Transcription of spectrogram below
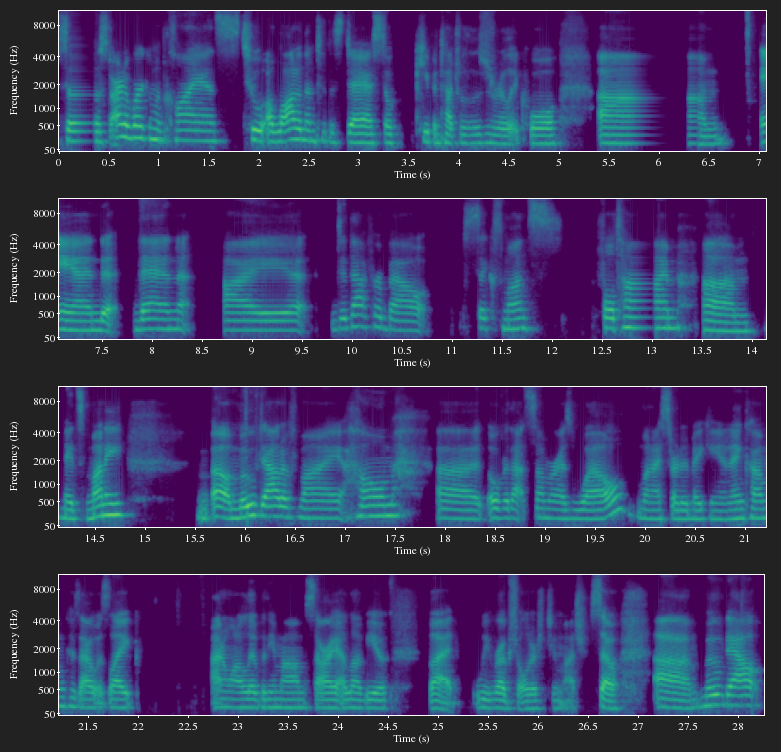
so started working with clients to a lot of them to this day i still keep in touch with which is really cool. Um and then i did that for about six months full time, um, made some money, uh, moved out of my home uh, over that summer as well when I started making an income because I was like, I don't want to live with your mom. Sorry, I love you, but we rub shoulders too much. So um, moved out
